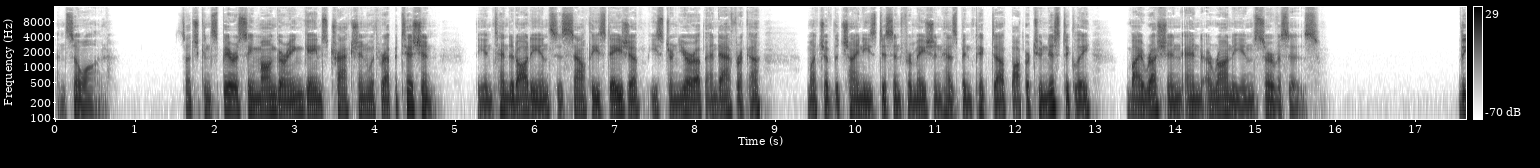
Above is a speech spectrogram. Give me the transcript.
And so on. Such conspiracy mongering gains traction with repetition. The intended audience is Southeast Asia, Eastern Europe, and Africa. Much of the Chinese disinformation has been picked up opportunistically by Russian and Iranian services. The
